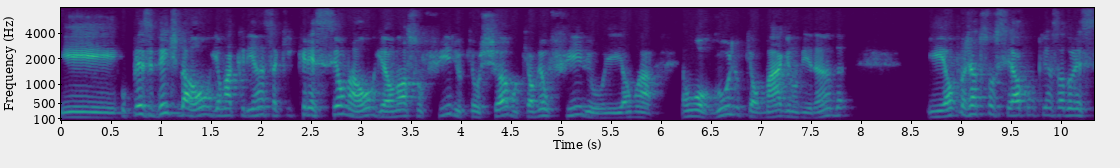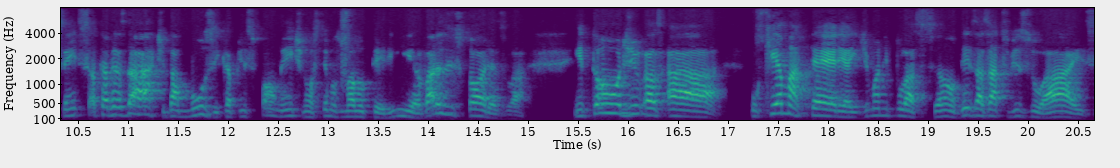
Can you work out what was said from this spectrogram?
E o presidente da ONG é uma criança que cresceu na ONG, é o nosso filho, que eu chamo, que é o meu filho, e é, uma, é um orgulho, que é o Magno Miranda. E é um projeto social com crianças e adolescentes através da arte, da música principalmente. Nós temos uma loteria, várias histórias lá. Então, a, a, o que é matéria de manipulação, desde as artes visuais,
